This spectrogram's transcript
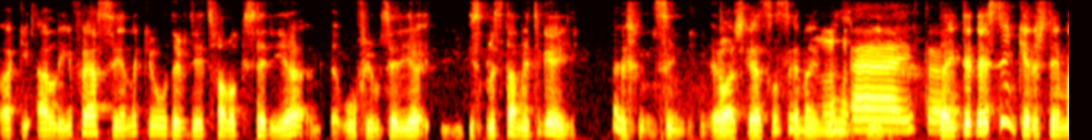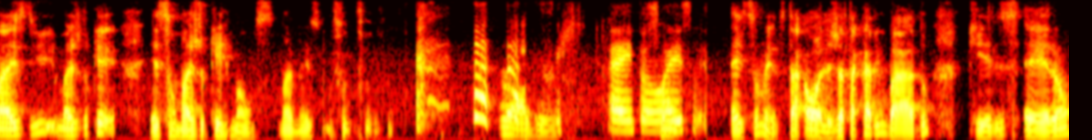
Aqui, ali foi a cena que o David Yates falou que seria. O filme seria explicitamente gay. Sim, eu acho que é essa cena aí mesmo. É, então. Dá a entender sim que eles têm mais de. Mais do que. Eles são mais do que irmãos, não é mesmo? É, então São- é isso mesmo. É isso mesmo. Tá, olha, já tá carimbado que eles eram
